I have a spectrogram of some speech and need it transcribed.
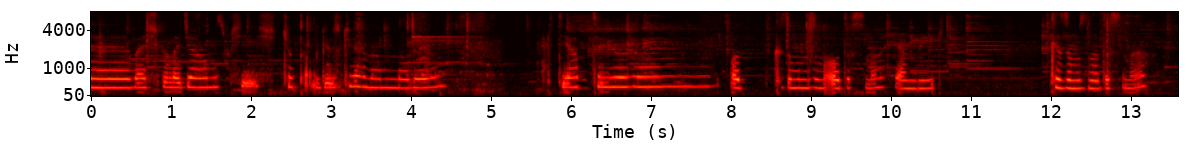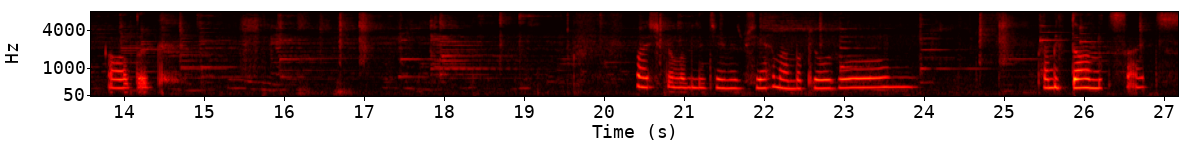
Ee, başka alacağımız bir şey çok tatlı gözüküyor. Hemen bunu alıyorum. Kiti yaptırıyorum. O, kızımızın odasına yani büyük kızımızın odasına aldık. Başka alabileceğimiz bir şeye hemen bakıyorum. Ben bir donut set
